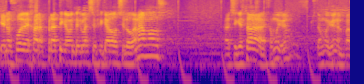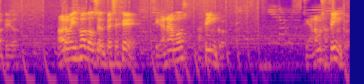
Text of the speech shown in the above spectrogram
que nos puede dejar prácticamente clasificados si lo ganamos. Así que está, está muy bien. Está muy bien el partido. Ahora mismo 2 del PSG. Si ganamos, a 5. Si ganamos a 5.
